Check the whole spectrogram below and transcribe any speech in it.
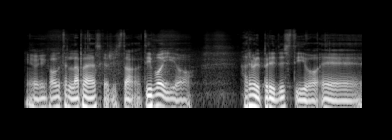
eh, Con la pesca ci sta. Tipo io. Arriva il periodo estivo e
